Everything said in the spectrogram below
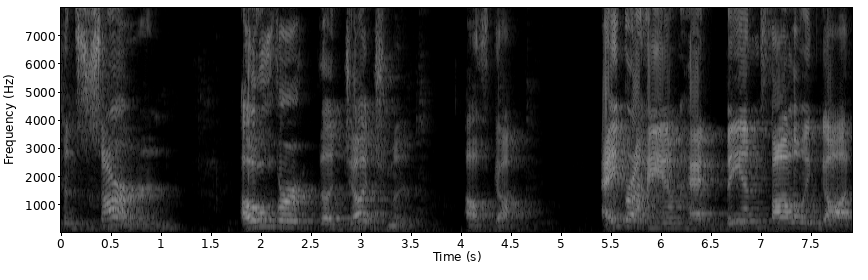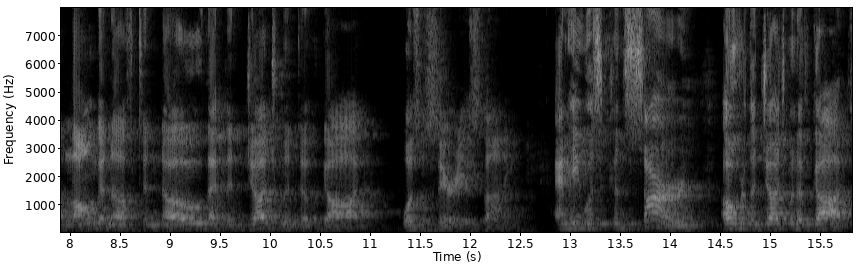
concerned over the judgment of God. Abraham had been following God long enough to know that the judgment of God was a serious thing. And he was concerned over the judgment of God.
